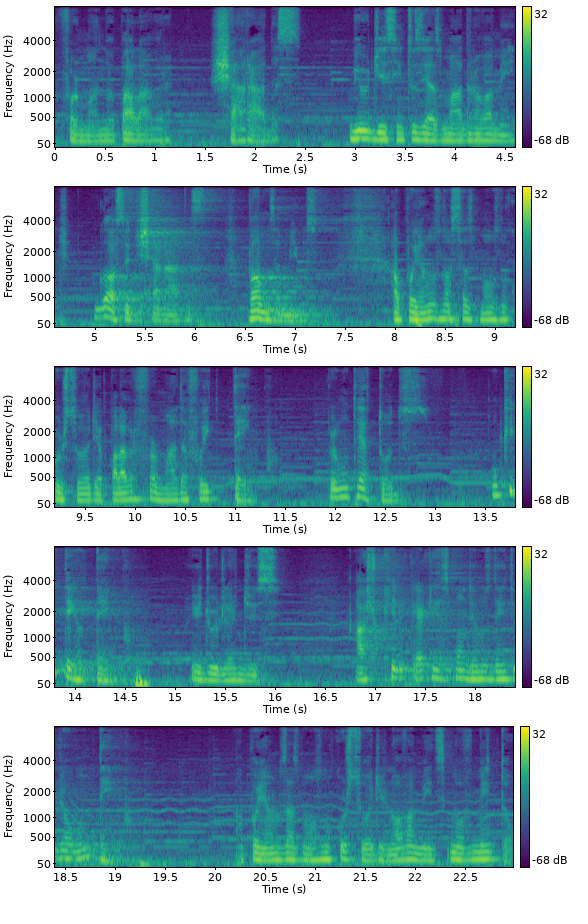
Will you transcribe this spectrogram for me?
formando a palavra charadas. Bill disse entusiasmado novamente: Gosto de charadas. Vamos, amigos. Apoiamos nossas mãos no cursor e a palavra formada foi tempo. Perguntei a todos: O que tem o tempo? E Julian disse: Acho que ele quer que respondemos dentro de algum tempo. Apoiamos as mãos no cursor e novamente se movimentou.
